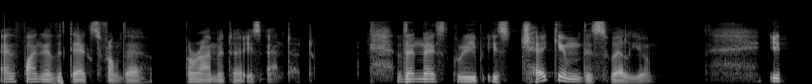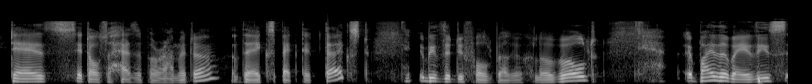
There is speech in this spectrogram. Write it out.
And finally, the text from the parameter is entered. The next script is checking this value. It, has, it also has a parameter, the expected text, with the default value hello world. By the way, these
